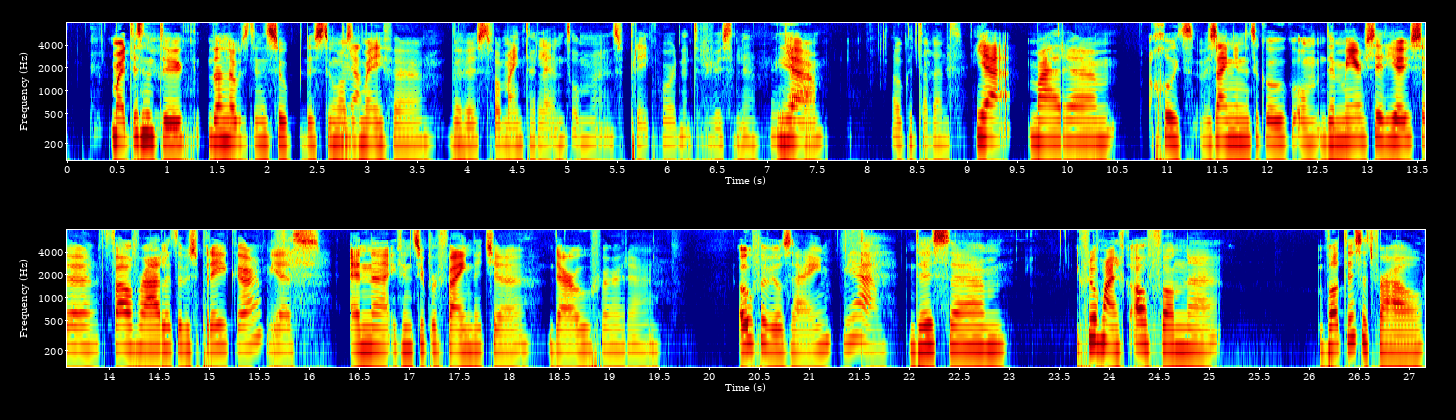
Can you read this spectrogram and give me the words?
maar het is natuurlijk, dan loopt het in de soep. Dus toen was ja. ik me even bewust van mijn talent om uh, spreekwoorden te verwisselen. Ja. ja. Ook een talent. Ja, maar. Um, goed, we zijn hier natuurlijk ook om de meer serieuze faalverhalen te bespreken. Yes. En uh, ik vind het super fijn dat je daarover uh, over wil zijn. Ja. Dus um, ik vroeg me eigenlijk af van, uh, wat is het verhaal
